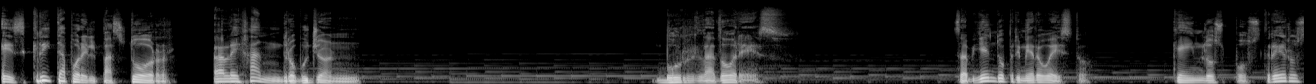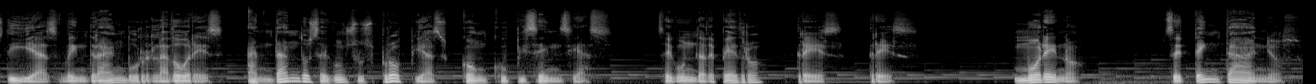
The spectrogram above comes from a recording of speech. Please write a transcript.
Escrita por el pastor Alejandro Bullón. Burladores. Sabiendo primero esto, que en los postreros días vendrán burladores, andando según sus propias concupiscencias. Segunda de Pedro 3:3. Moreno, 70 años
